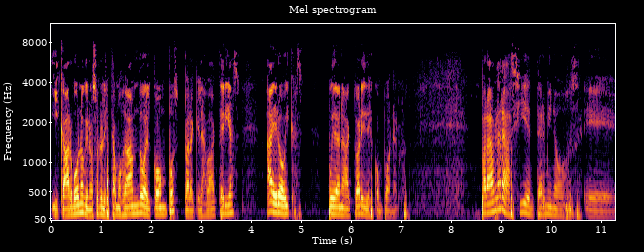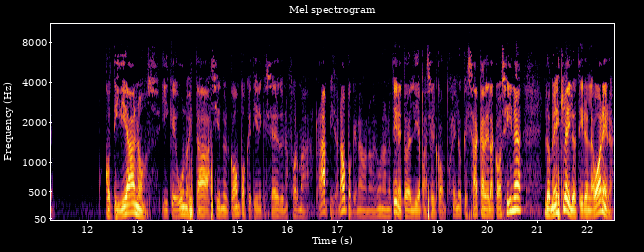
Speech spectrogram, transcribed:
y, carbono que nosotros le estamos dando al compost para que las bacterias aeróbicas puedan actuar y descomponerlo. Para hablar así en términos eh, cotidianos y que uno está haciendo el compost que tiene que ser de una forma rápida, ¿no? Porque no, no uno no tiene todo el día para hacer el compost. Es lo que saca de la cocina, lo mezcla y lo tira en la bonera.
